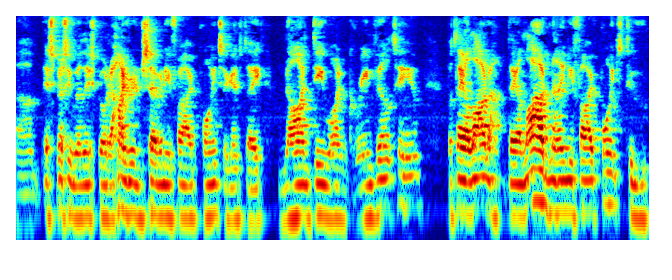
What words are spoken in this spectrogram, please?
um, especially when they scored 175 points against a non D1 Greenville team. But they allowed they allowed 95 points to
